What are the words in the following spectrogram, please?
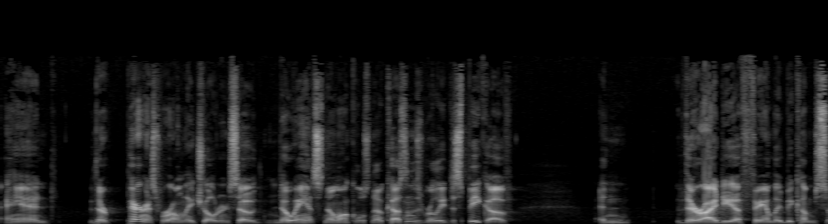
and their parents were only children, so no aunts, no uncles, no cousins really to speak of. And their idea of family becomes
